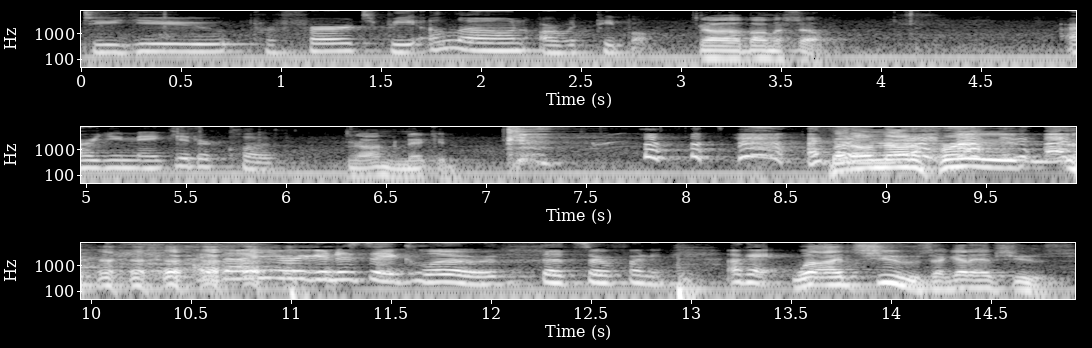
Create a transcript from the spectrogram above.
do you prefer to be alone or with people? Uh, by myself. Are you naked or clothed? No, I'm naked. But I'm not afraid. I thought you were gonna say clothed. That's so funny. Okay. well, I have shoes. I gotta have shoes.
